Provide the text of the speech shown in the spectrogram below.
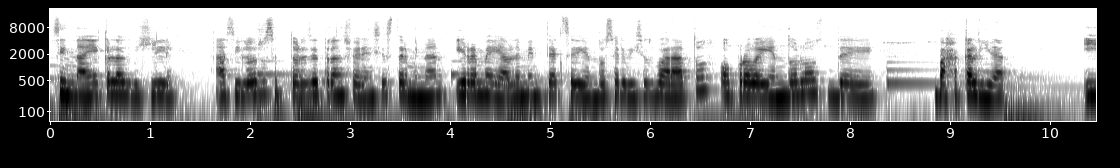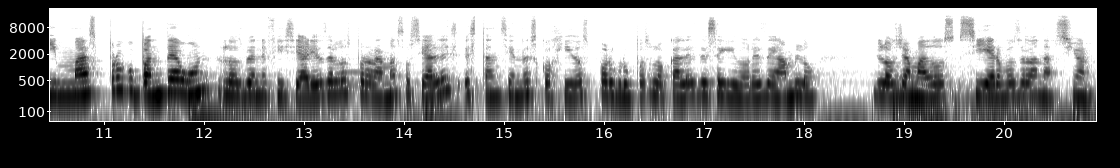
sin nadie que las vigile Así los receptores de transferencias terminan irremediablemente accediendo a servicios baratos o proveyéndolos de baja calidad. Y más preocupante aún, los beneficiarios de los programas sociales están siendo escogidos por grupos locales de seguidores de AMLO, los llamados siervos de la nación.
